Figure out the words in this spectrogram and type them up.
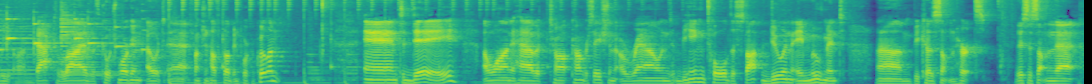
We are back live with Coach Morgan out at Function Health Club in Port Coquitlam. And today I want to have a conversation around being told to stop doing a movement um, because something hurts. This is something that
